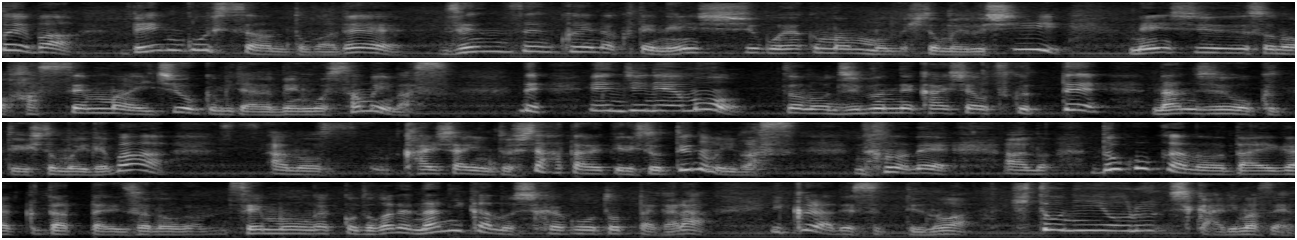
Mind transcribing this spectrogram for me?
例えば弁護士さんとかで全然食えなくて年収500万もの人もいるし年収その8000万1億みたいな弁護士さんもいます。でエンジニアもその自分で会社を作って何十億っていう人もいればあの会社員として働いてる人っていうのもいます。なのであのどこかの大学だったりその専門学校とかで何かの資格を取ったからいくらですっていうのは人によるしかありません。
